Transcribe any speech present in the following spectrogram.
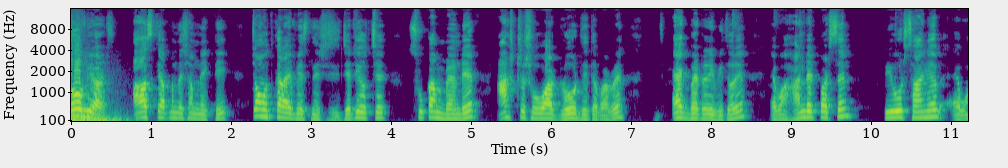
সো ভিউয়ার্স আজকে আপনাদের সামনে একটি চমৎকার আইপিএস নিয়ে এসেছি, যেটি হচ্ছে সুকাম ব্র্যান্ডের আটশোশো ওয়াট লোড দিতে পারবেন এক ব্যাটারির ভিতরে এবং hundred percent pure sine wave এবং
